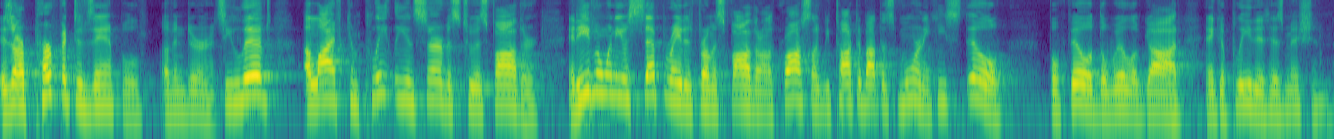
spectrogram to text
is our perfect example of endurance. He lived a life completely in service to his Father. And even when he was separated from his Father on the cross, like we talked about this morning, he still fulfilled the will of God and completed his mission.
